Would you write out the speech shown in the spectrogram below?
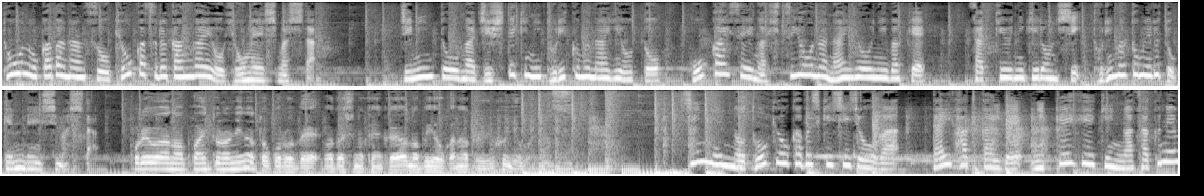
党のガバナンスを強化する考えを表明しました。自民党が自主的に取り組む内容と法改正が必要な内容に分け、早急に議論し取りまとめると言明しました。これはあのポイントの2のところで私の見解を述べようかなというふうに思います。新年の東京株式市場は第8回で日経平均が昨年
